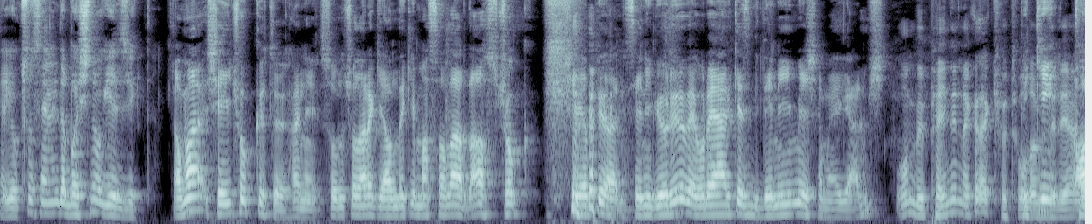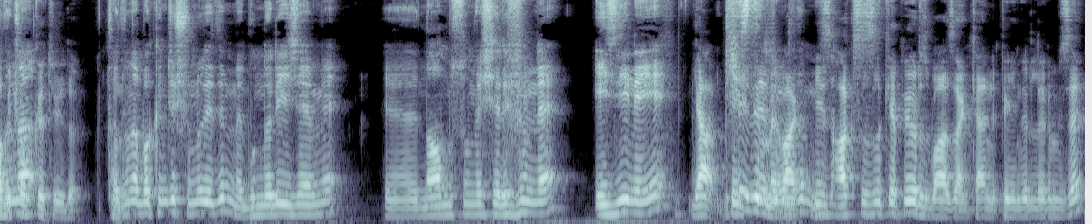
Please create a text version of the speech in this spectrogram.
Ya yoksa senin de başına o gelecekti. Ama şey çok kötü. Hani sonuç olarak yandaki masalar da az çok şey yapıyor hani seni görüyor ve oraya herkes bir deneyim yaşamaya gelmiş. Oğlum bir peynir ne kadar kötü Peki, olabilir ya. tadı- Tadı Tadına- çok kötüydü. Tadına bakınca şunu dedim mi? Bunları yiyeceğimi e, namusum ve şerefimle ezineyi Ya bir şey mi? Bak mi? biz haksızlık yapıyoruz bazen kendi peynirlerimize.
